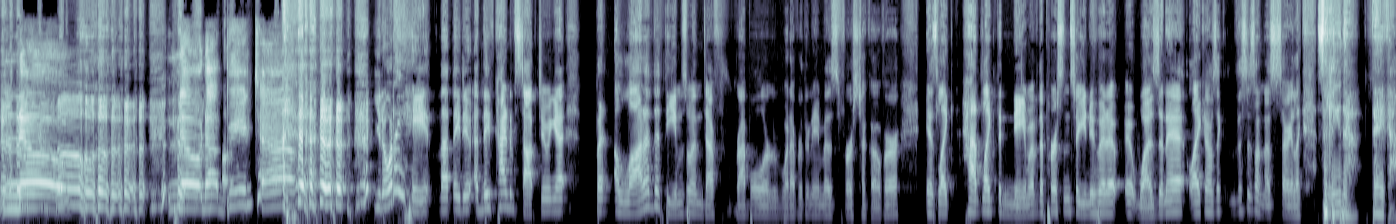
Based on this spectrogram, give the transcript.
No. No, not big time. you know what I hate that they do, and they've kind of stopped doing it. But a lot of the themes when Def Rebel or whatever their name is first took over is like had like the name of the person, so you knew who it, it was in it. Like I was like, this is unnecessary. Like Zelina Vega.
